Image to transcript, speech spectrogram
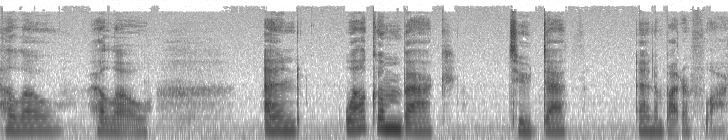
Hello, hello, and welcome back to Death and a Butterfly.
